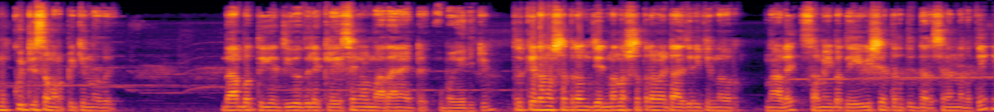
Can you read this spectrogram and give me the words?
മുക്കുറ്റി സമർപ്പിക്കുന്നത് ദാമ്പത്തിക ജീവിതത്തിലെ ക്ലേശങ്ങൾ മാറാനായിട്ട് ഉപകരിക്കും. തൃക്കിട നക്ഷത്രം ജന്മ ജന്മനക്ഷത്രമായിട്ട് ആചരിക്കുന്നവർ നാളെ സമീപ ദേവീക്ഷേത്രത്തിൽ ദർശനം നടത്തി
